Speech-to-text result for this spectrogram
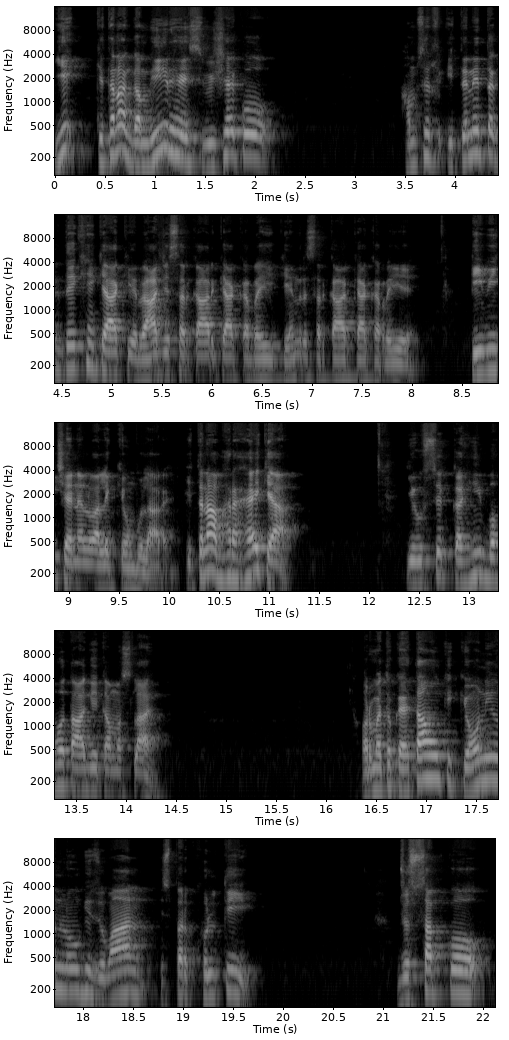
ये कितना गंभीर है इस विषय को। हम सिर्फ़ इतने तक देखें क्या कि राज्य सरकार क्या कर रही, केंद्र सरकार क्या कर रही है, टीवी चैनल वाले क्यों बुला रहे हैं? इतना भर है क्या? ये उससे कहीं बहुत आगे का मसला है। और मैं तो कहता हूँ कि क्यों नहीं उन लोगों की ज़ुबान इस पर खुलती, जो सबको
